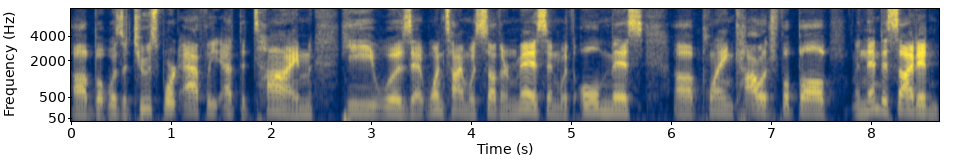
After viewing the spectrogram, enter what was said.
uh, but was a two sport athlete at the time. He was at one time with Southern Miss and with Ole Miss uh, playing college football, and then decided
